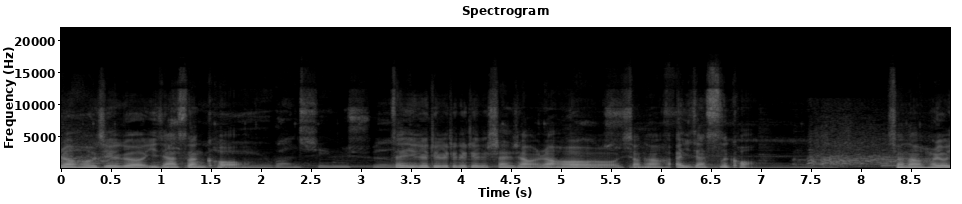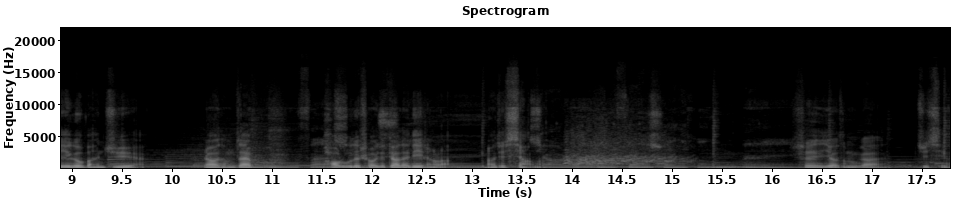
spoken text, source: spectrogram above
然后这个一家三口，在一个这个这个这个山上，然后小男孩哎一家四口，小男孩有一个玩具，然后他们在跑路的时候就掉在地上了，然后就响了，是有这么个剧情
